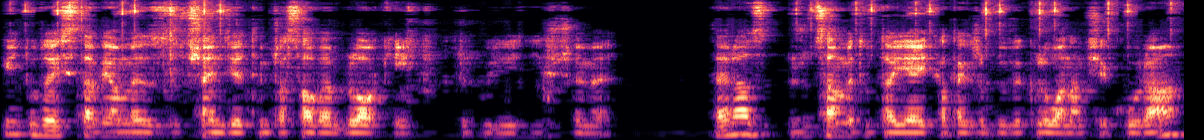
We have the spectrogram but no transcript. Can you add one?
I tutaj stawiamy wszędzie tymczasowe bloki, które później zniszczymy. Teraz rzucamy tutaj jajka, tak żeby wykluła nam się kura.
